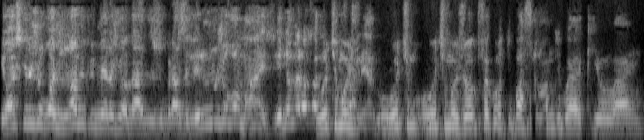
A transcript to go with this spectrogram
Eu acho que ele jogou as nove primeiras rodadas do brasileiro e não jogou mais. Ele é o melhor o último, o último, o último jogo foi contra o Barcelona de Guayaquil lá, hein?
